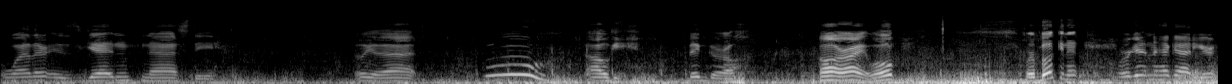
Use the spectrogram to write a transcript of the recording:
The weather is getting nasty. Look at that. Woo! Augie. Big girl. All right, well, we're booking it. We're getting the heck out of here.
